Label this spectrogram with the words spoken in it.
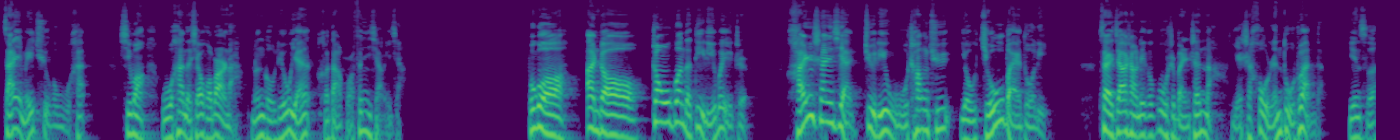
咱也没去过武汉，希望武汉的小伙伴呢能够留言和大伙分享一下。不过，按照昭关的地理位置，含山县距离武昌区有九百多里，再加上这个故事本身呢也是后人杜撰的。因此，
